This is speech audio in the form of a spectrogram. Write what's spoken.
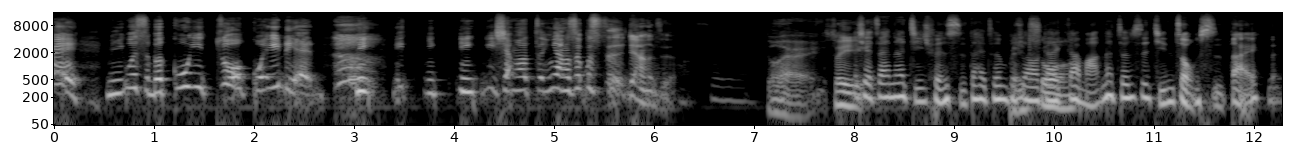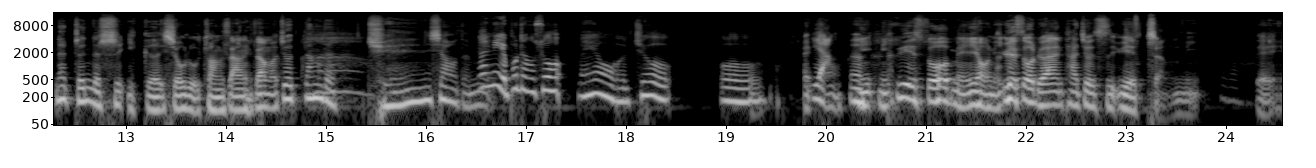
对，你为什么故意做鬼脸？你你你你你想要怎样？是不是？这样子？对，所以而且在那集权时代，真不知道该干嘛。那真是警总时代，那那真的是一个羞辱创伤，你知道吗？就当着全校的面，啊、那你也不能说没有就呃养、你，你越说没有，你越说刘安，他就是越整你。对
